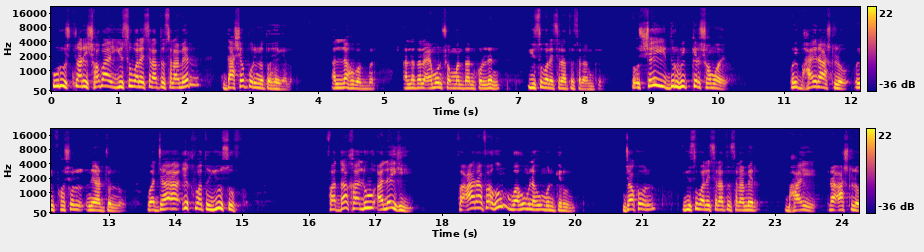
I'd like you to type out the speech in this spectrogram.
পুরুষ, নারী সবাই ইউসুফ আলাইসালামের দাসে পরিণত হয়ে গেল। আল্লাহ আকবর। আল্লাহ তালা এমন সম্মান দান করলেন ইউসুফ আলাইসালামকে তো সেই দুর্ভিক্ষের সময় ওই ভাইরা আসলো ওই ফসল নেয়ার জন্য। ওয়াজা ইকবাত ইউসুফ, ফাদাখালু আলাইহি ফারাফাহুম ওয়াহুম লাহু মুনকিরুন। যখন ইউসুফ আলী সাল্লামের ভাইরা আসলো,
